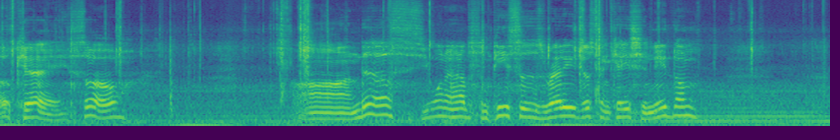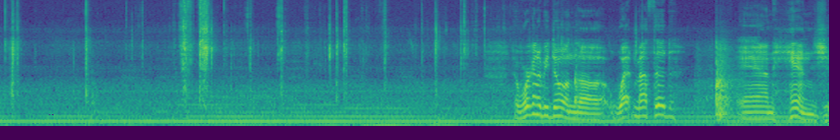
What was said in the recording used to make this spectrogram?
Okay, so on this you want to have some pieces ready just in case you need them. We're going to be doing the wet method and hinge.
